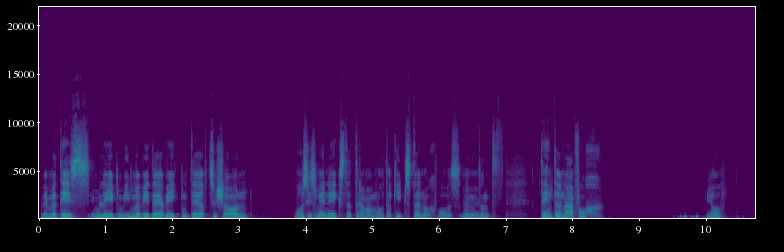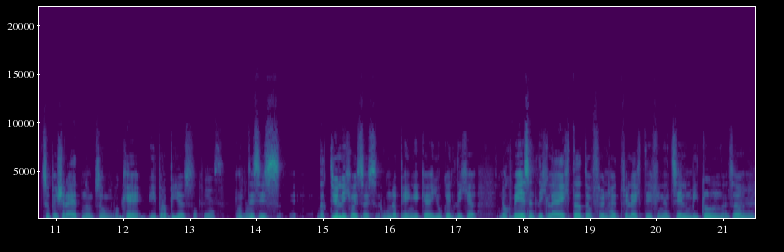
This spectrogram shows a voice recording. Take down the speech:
wenn man das im Leben immer wieder erwecken darf, zu schauen, was ist mein nächster Traum oder gibt es da noch was mhm. und, und den dann einfach ja, zu beschreiten und zu sagen, okay, ich probiere es. Genau. Und das ist natürlich als, als unabhängiger Jugendlicher noch wesentlich leichter. Da fehlen halt vielleicht die finanziellen Mittel. Also, mhm.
